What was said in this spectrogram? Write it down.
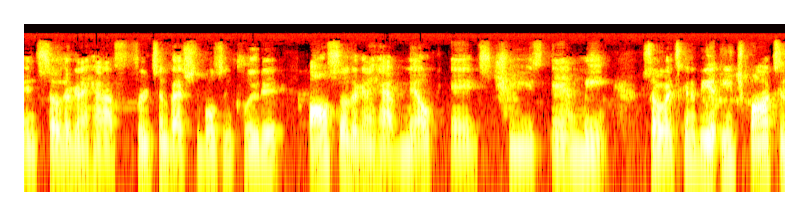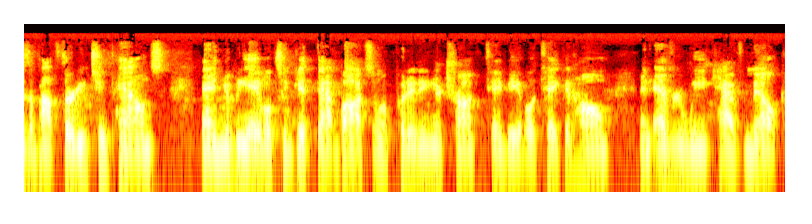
And so they're going to have fruits and vegetables included. Also, they're going to have milk, eggs, cheese, and meat. So it's going to be each box is about 32 pounds, and you'll be able to get that box and we'll put it in your trunk to be able to take it home and every week have milk,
